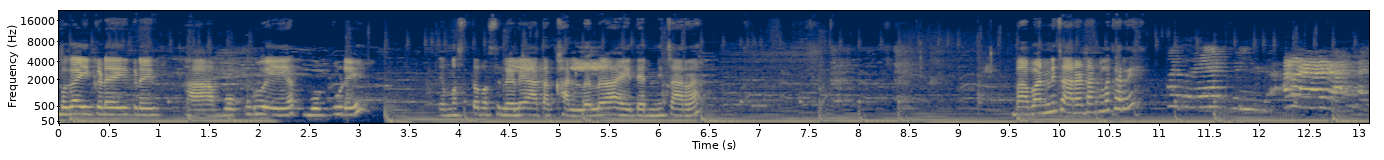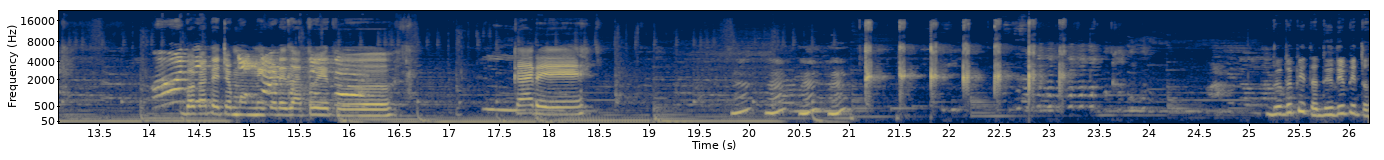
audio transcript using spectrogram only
बघा इकडे इकडे. हा बोकडू आहे एक बोकुड. आहे ते मस्त बसलेले आहे. आता खाल्लेलं आहे त्यांनी चारा. बाबांनी चारा टाकला का रे? बघा त्याच्या मम्मीकडे जातो येतो का रे? दूध पितो दूध पितो.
